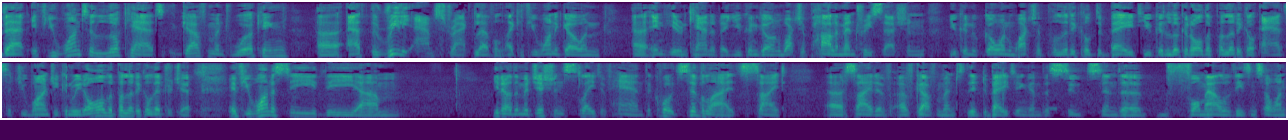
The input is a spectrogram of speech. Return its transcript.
That if you want to look at government working uh, at the really abstract level, like if you want to go and uh, in here in Canada, you can go and watch a parliamentary session, you can go and watch a political debate, you can look at all the political ads that you want, you can read all the political literature. If you want to see the um, you know, the magician's sleight of hand, the quote civilized side uh, side of, of government, the debating and the suits and the formalities and so on,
